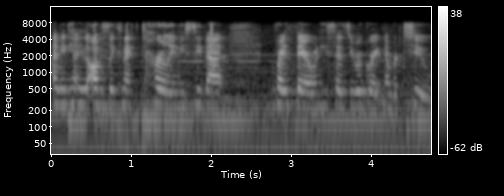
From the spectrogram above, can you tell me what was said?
I mean, he's obviously connected to Hurley, and you see that right there when he says you were great number two.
